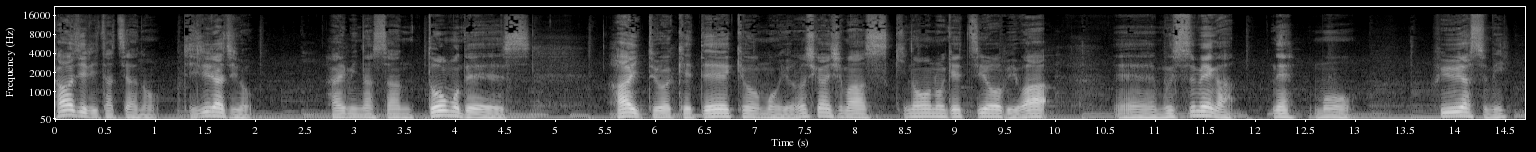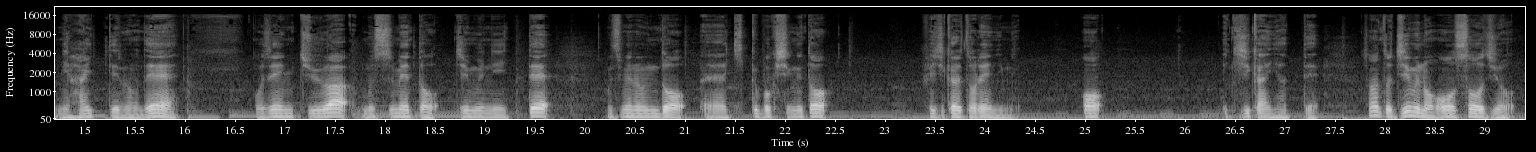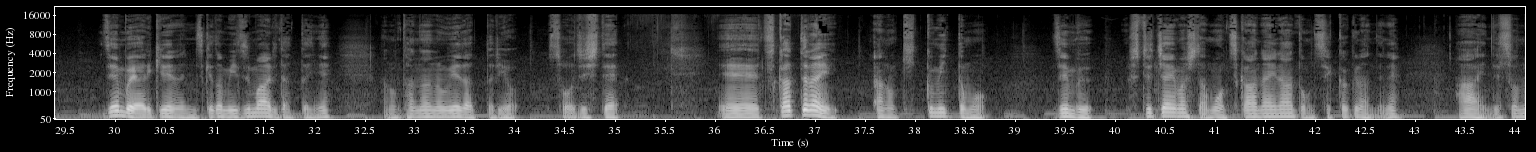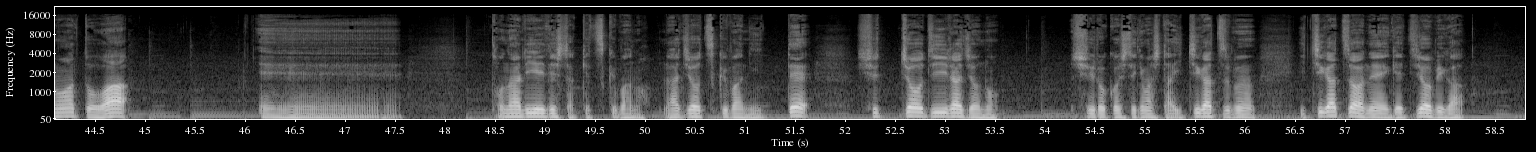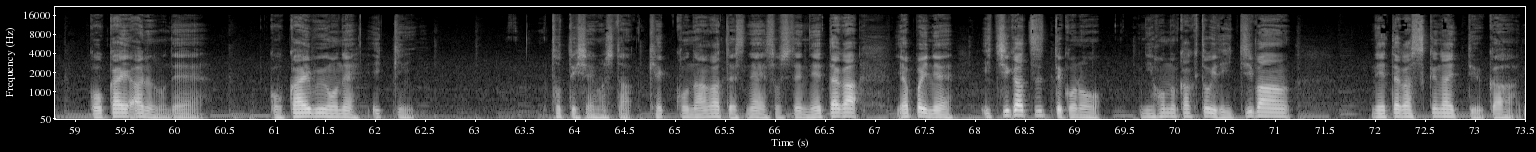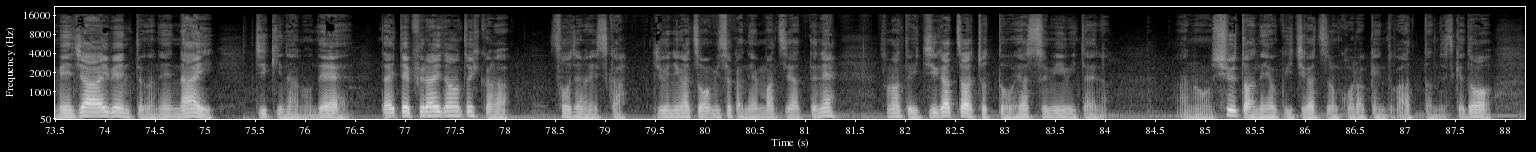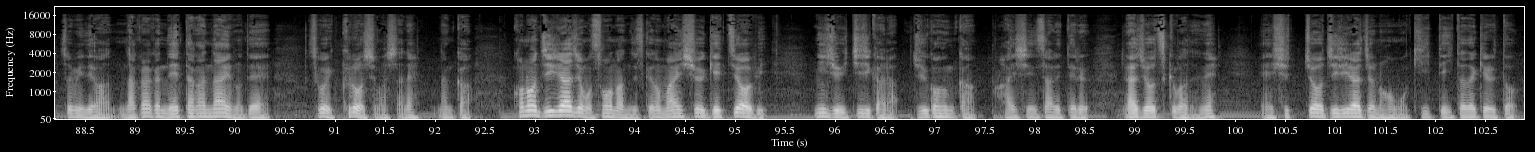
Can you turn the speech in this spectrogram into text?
川尻達也のジリラジオ。はい皆さんどうもです。はいというわけで今日もよろしくお願いします。昨日の月曜日は、えー、娘がねもう冬休みに入っているので午前中は娘とジムに行って娘の運動、えー、キックボクシングとフィジカルトレーニングを1時間やってその後ジムの大掃除を全部やりきれないんですけど水回りだったりねあの棚の上だったりを掃除して、えー、使ってないあのキックミットも全部捨てちゃいました。もう使わないなと思ってせっかくなんでね。はい。でその後はえー、隣へでしたっけ？つくばの。ラジオつくばに行って出張 D ラジオの収録をしてきました。1月分。1月はね月曜日が5回あるので5回分をね一気に撮ってきちゃいました。結構長かったですね。そしてネタがやっぱりね1月ってこの日本の格闘技で一番ネタが少ないっていうかメジャーイベントがねない時期なのでだいたいプライドの時からそうじゃないですか。12月大晦日年末やってねその後1月はちょっとお休みみたいなあのシュートはねよく1月の後楽園とかあったんですけどそういう意味ではなかなかネタがないのですごい苦労しましたね。なんかこの G ラジオもそうなんですけど毎週月曜日21時から15分間配信されてるラジオつくばでね、えー、出張ジリラジオの方も聞いていただけると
